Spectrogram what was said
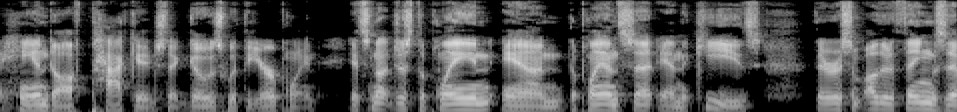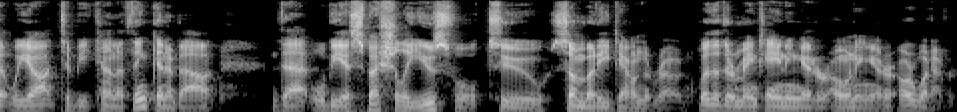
handoff package that goes with the airplane. It's not just the plane and the plan set and the keys. There are some other things that we ought to be kind of thinking about that will be especially useful to somebody down the road, whether they're maintaining it or owning it or, or whatever.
